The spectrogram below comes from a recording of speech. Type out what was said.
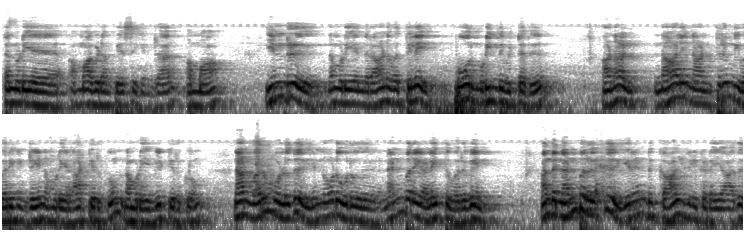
தன்னுடைய அம்மாவிடம் பேசுகின்றார் அம்மா இன்று நம்முடைய இந்த இராணுவத்திலே போர் முடிந்து விட்டது. ஆனால் நாளை நான் திரும்பி வருகின்றேன் நம்முடைய நாட்டிற்கும் நம்முடைய வீட்டிற்கும். நான் வரும் பொழுது என்னோடு ஒரு நண்பரை அழைத்து வருவேன். அந்த நண்பருக்கு இரண்டு கால்கள் கிடையாது.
